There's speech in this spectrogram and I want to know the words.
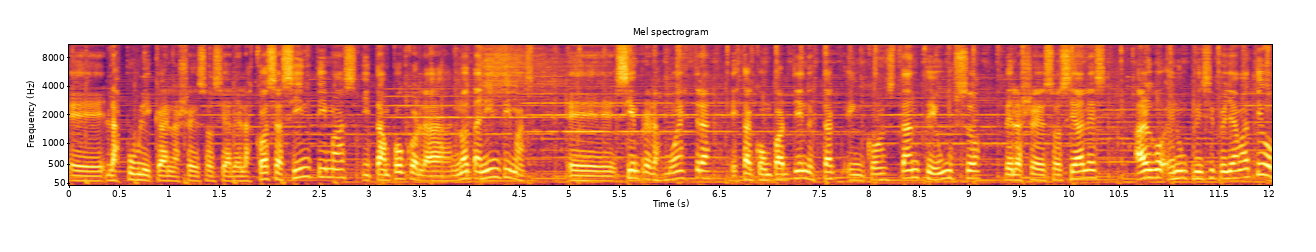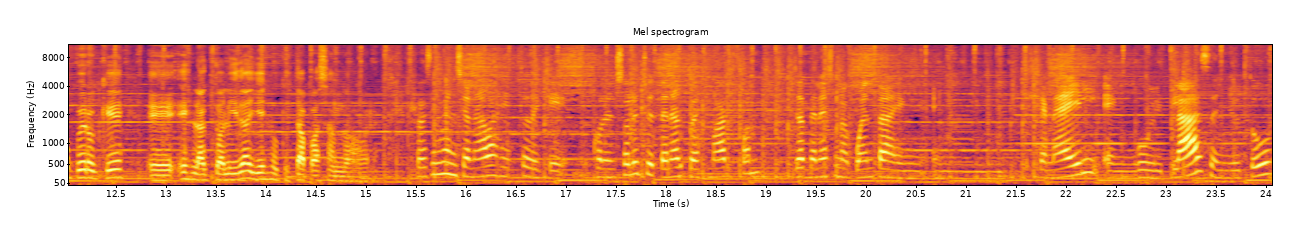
eh, las publica en las redes sociales, las cosas íntimas y tampoco las no tan íntimas siempre las muestra, está compartiendo, está en constante uso de las redes sociales algo en un principio llamativo, pero que eh, es la actualidad y es lo que está pasando ahora. Recién mencionabas esto de que con el solo hecho de tener tu smartphone ya tenés una cuenta en, Gmail, en Google Plus, en YouTube.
